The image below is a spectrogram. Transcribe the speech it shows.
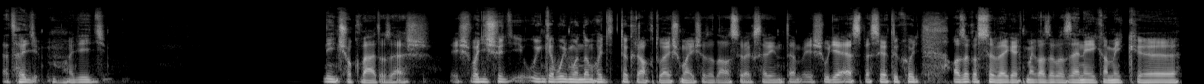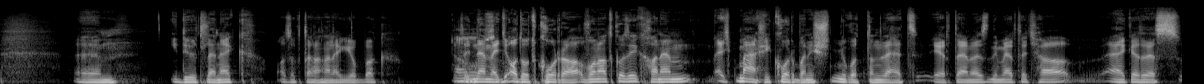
Tehát, hogy, hogy így nincs sok változás. És vagyis, hogy inkább úgy mondom, hogy tökre aktuális ma is ez a dalszöveg szerintem. És ugye ezt beszéltük, hogy azok a szövegek, meg azok a zenék, amik ö, ö, időtlenek, azok talán a legjobbak. Tehát, hogy nem egy adott korra vonatkozik, hanem egy másik korban is nyugodtan lehet értelmezni, mert hogyha elkezdesz,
